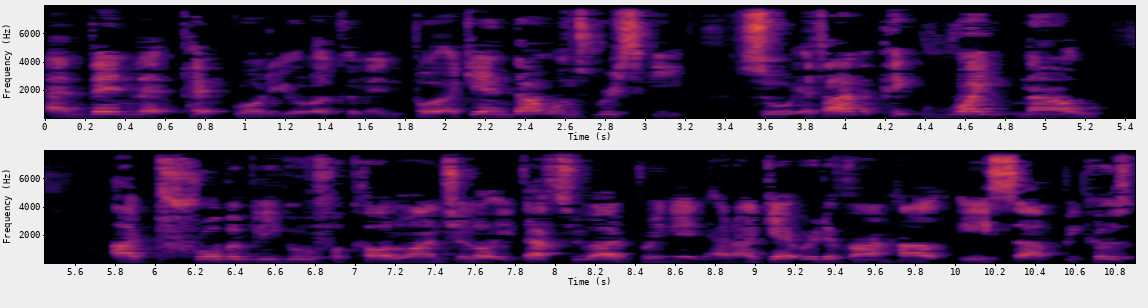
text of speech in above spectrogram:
and then let Pep Guardiola come in. But again, that one's risky. So if I had to pick right now, I'd probably go for Carlo Ancelotti. That's who I'd bring in, and I'd get rid of Van Gaal ASAP because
